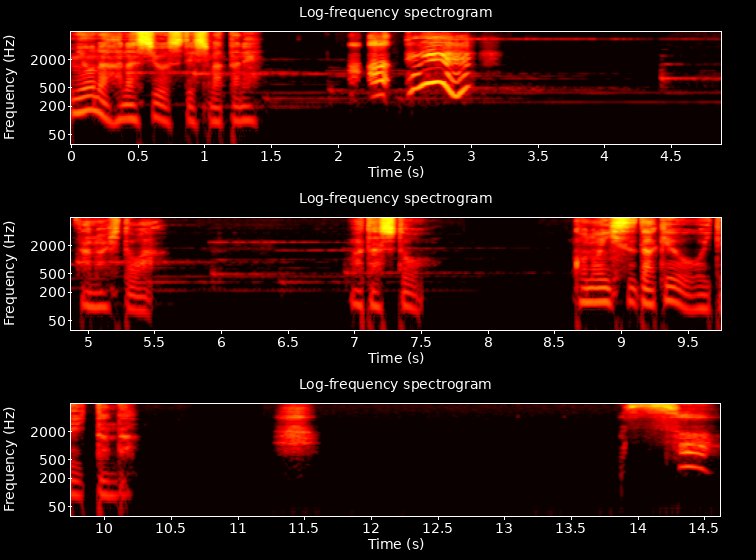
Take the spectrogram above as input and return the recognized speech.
妙な話をしてしまったね。ああの人は私とこの椅子だけを置いていったんだそう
